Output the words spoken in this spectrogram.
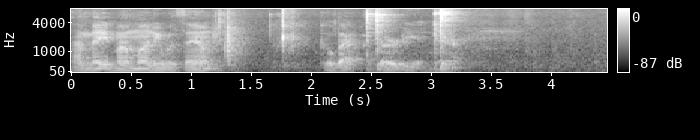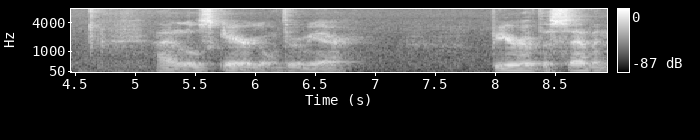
I made my money with them. Go back to 30 in there. I had a little scare going through me there. Fear of the seven.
